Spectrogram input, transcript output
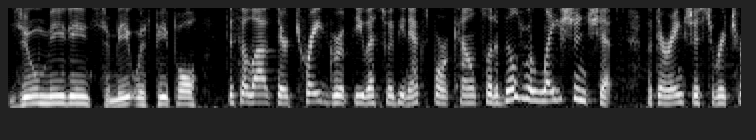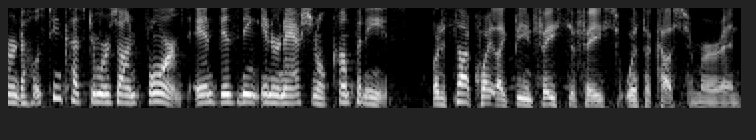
Zoom meetings to meet with people. This allows their trade group, the U.S. Soybean Export Council, to build relationships, but they're anxious to return to hosting customers on farms and visiting international companies but it's not quite like being face to face with a customer and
